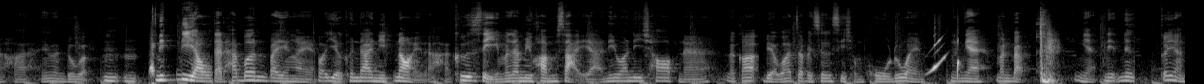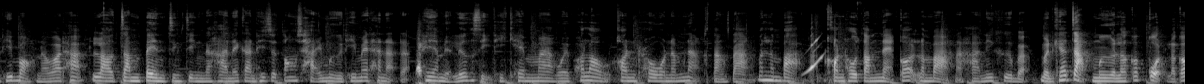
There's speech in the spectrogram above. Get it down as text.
นะคะ ให้มันดูแบบอืมนิดเดียว แต่ถ้าเบิ้ลไปยังไงก็เยอะขึ้นได้นิดหน่อยนะคะ คือสีมันจะมีความใสอะ นี่ว่านี่ชอบนะ แล้วก็เดี๋ยวว่าจะไปซื้อสีชมพูด้วยยังไงมันแบบเงี้ยนิดนึง ก็อย่างที่บอกนะว่าถ้าเราจำเป็นจริง ๆนะคะ ในการที่จะต้องใช้มือที่ไม่ถนัดอะพยายามอย่าเลือกสีที่เข้มมากเว้ยเพราะเราคอนโทรลน้ำหนักต่างๆ มันลำบากคอนโทรลตำแหน่งก็ลำบากนะคะ นี่คือแบบเหมือนแค่จับมือแล้วก็กดแล้วก็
